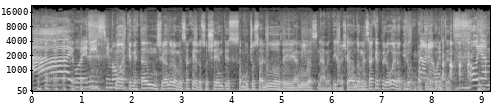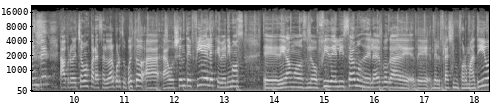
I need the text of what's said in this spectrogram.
Ay, buenísimo. No, es que me están llegando los mensajes de los oyentes, muchos saludos de amigos. Nada, mentira, me llegaron dos mensajes, pero bueno, quiero No, no, con bueno. ustedes. Obviamente aprovechamos para saludar, por supuesto, a, a oyentes fieles que venimos, eh, digamos, lo fidelizamos desde la época de- de- del flash informativo,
